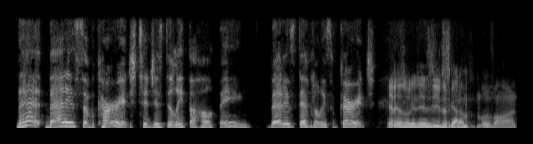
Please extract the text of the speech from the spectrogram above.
That that is some courage to just delete the whole thing. That is definitely some courage. It is what it is. You just gotta move on.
